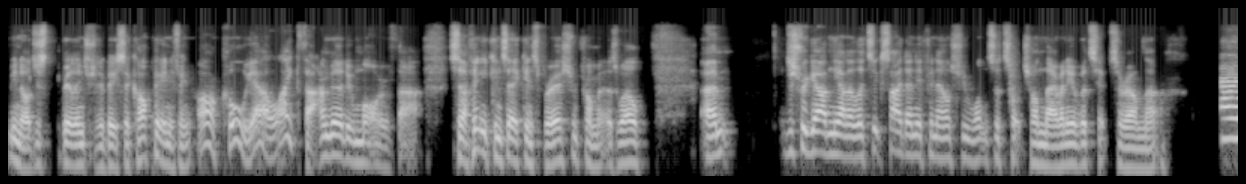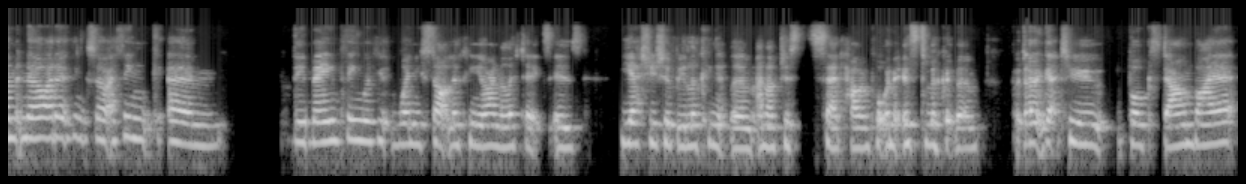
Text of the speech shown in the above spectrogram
you know, just really interesting piece of copy, and you think, oh, cool, yeah, I like that. I'm going to do more of that. So I think you can take inspiration from it as well. Um, just regarding the analytics side, anything else you want to touch on there? Any other tips around that? Um, no, I don't think so. I think um, the main thing with you, when you start looking at your analytics is yes, you should be looking at them, and I've just said how important it is to look at them, but don't get too bogged down by it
